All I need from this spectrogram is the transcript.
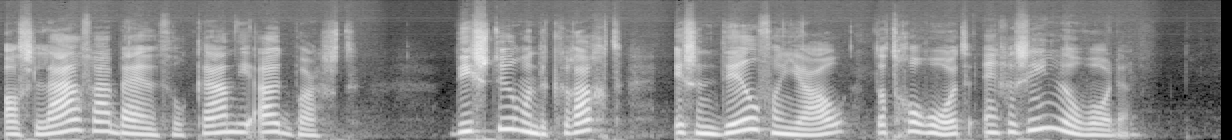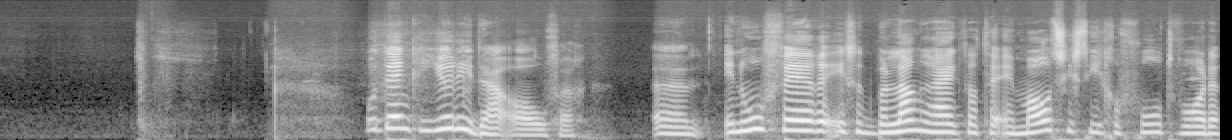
als lava bij een vulkaan die uitbarst? Die stuwende kracht is een deel van jou dat gehoord en gezien wil worden. Hoe denken jullie daarover? Uh, in hoeverre is het belangrijk dat de emoties die gevoeld worden,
